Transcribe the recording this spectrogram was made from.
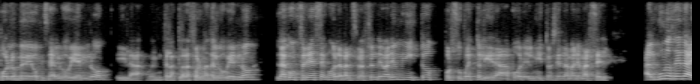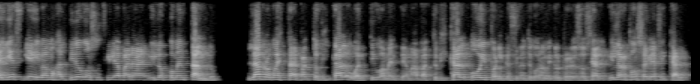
por los medios oficiales del gobierno y las, obviamente las plataformas del gobierno, la conferencia con la participación de varios ministros, por supuesto liderada por el ministro de Hacienda Mario Marcel. Algunos detalles, y ahí vamos al tiro con Cecilia para irlos comentando. La propuesta de pacto fiscal, o antiguamente llamada pacto fiscal, hoy por el crecimiento económico, el progreso social y la responsabilidad fiscal.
